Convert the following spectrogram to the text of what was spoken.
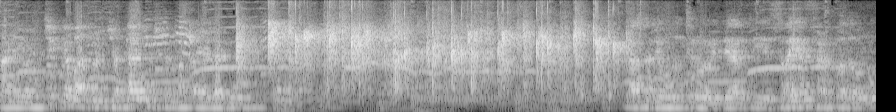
ನಾನು ಚಿಕ್ಕ ಭಾಷಣ ಚಟ್ಟಾಗಿ ಎಲ್ಲರಿಗೂ. ಕ್ಲಾಸಲ್ಲಿ ಓದುತ್ತಿರುವ ವಿದ್ಯಾರ್ಥಿ ಶ್ರೇಯಸ್ ಹಡ್ಪದವರು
